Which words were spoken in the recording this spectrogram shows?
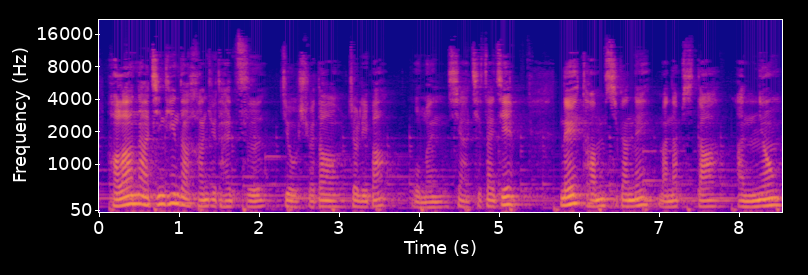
好了，那今天的韩剧台词就学到这里吧，我们下期再见。네다음시간에만납시다안녕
